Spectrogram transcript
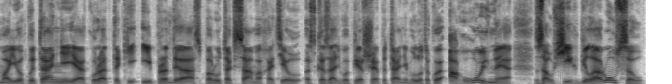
маё пытанне я акурат такі і пра дыаспору таксама хацеў сказаць бо першае пытанне было такое агульнае за ўсіх беларусаў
